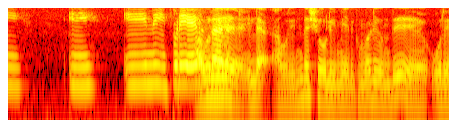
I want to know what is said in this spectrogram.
ஈ ஈ ஈன்னு இப்படியே அவரு இல்ல அவர் இந்த ஷோலையுமே இதுக்கு முன்னாடி வந்து ஒரு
